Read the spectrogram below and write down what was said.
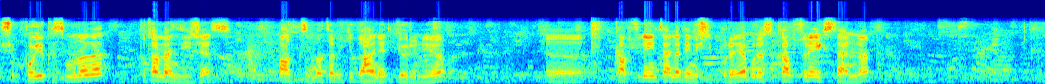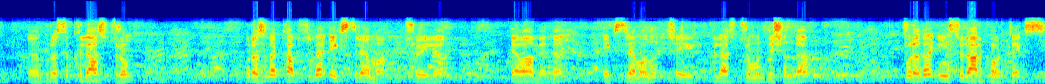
Şu koyu kısmına da putamen diyeceğiz. Alt kısımda tabii ki daha net görünüyor. Ee, kapsüle interna demiştik buraya. Burası kapsüle externa. Ee, burası claustrum. Burası da kapsüle extrema. Şöyle devam eden. Extrema'nın şey claustrumun dışında. Burada insular korteks.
